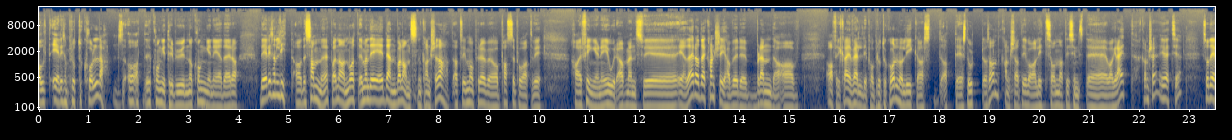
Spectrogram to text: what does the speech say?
Alt er liksom protokoll, da. Og at kongetribunen og kongen er der. Og det er liksom litt av det samme på en annen måte, men det er den balansen, kanskje, da. At vi må prøve å passe på at vi har fingrene i jorda mens vi er der. Og det kanskje jeg har vært blenda av Afrika er veldig på protokoll og liker at det er stort og sånn. Kanskje at de var litt sånn at de syntes det var greit, kanskje. Jeg vet ikke. Så det,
